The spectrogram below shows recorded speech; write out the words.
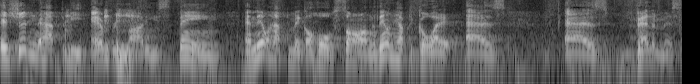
it shouldn't have to be everybody's thing, and they don't have to make a whole song, and they don't have to go at it as as venomous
